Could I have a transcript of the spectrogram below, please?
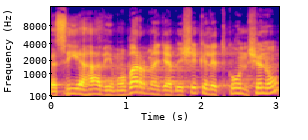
بس هي هذه مبرمجة بشكل تكون شنو؟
